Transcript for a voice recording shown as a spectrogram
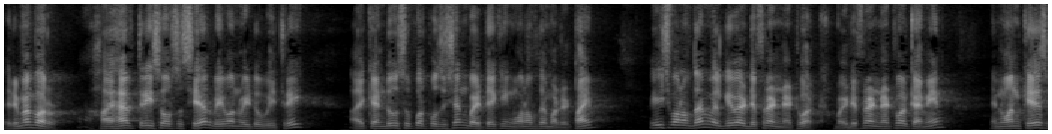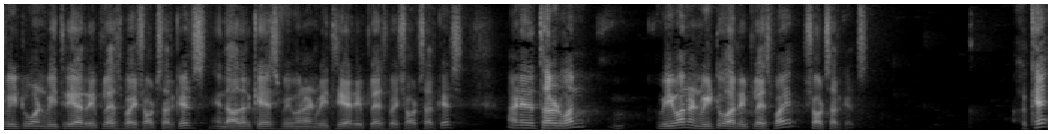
Remember I have three sources here V 1, V 2, V 3. I can do superposition by taking one of them at a time. Each one of them will give a different network. By different network I mean in one case V 2 and V 3 are replaced by short circuits, in the other case V 1 and V 3 are replaced by short circuits and in the third one V 1 and V 2 are replaced by short circuits. Okay.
